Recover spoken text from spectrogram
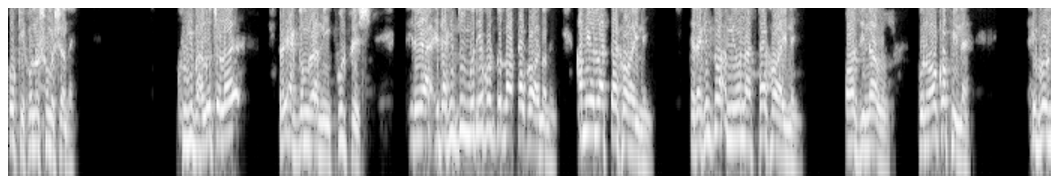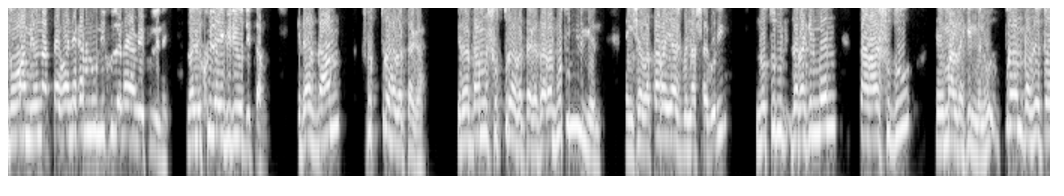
ওকে, কোনো সমস্যা নাই। খুবই ভালো চলে একদম রানিং ফুল ফ্রেশ এটা কিন্তু এ পর্যন্ত নাটটা খাওয়ানো নেই আমিও লাটটা খাওয়াই নাই। এটা কিন্তু আমিও নাটটা খাওয়াই নাই। অরিজিনাল কোনো কপি নাই। এই পর্যন্ত আমিও নাটটা খাওয়াই নাই, কারণ উনি খুলে নাই আমি খুলে নাই। নইলে খুলে এই ভিডিও দিতাম। এটার দাম সত্তর হাজার টাকা। এটার দাম সত্তর হাজার টাকা। যারা নতুন কিনবেন ইনশাল্লাহ তারাই আসবেন আশা করি। নতুন যারা কিনবেন, তারা শুধু এই মালটা কিনবেন। পুরানটা যেহেতু,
